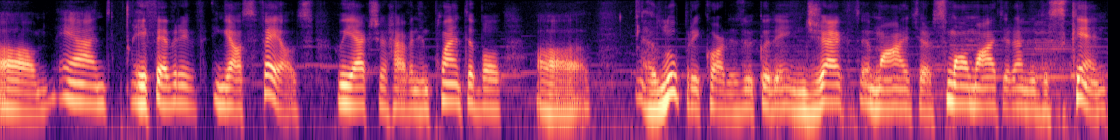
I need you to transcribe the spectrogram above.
Um, and if everything else fails, we actually have an implantable uh, loop recorders. We could inject a monitor, small monitor under the skin.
